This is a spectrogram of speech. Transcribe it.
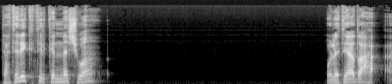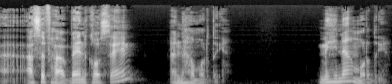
تعتريك تلك النشوة والتي أضع أصفها بين قوسين أنها مرضية. مهنة مرضية.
